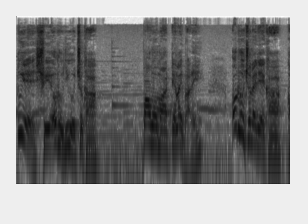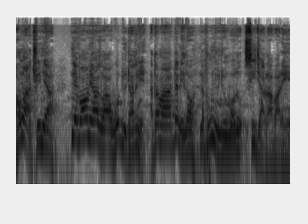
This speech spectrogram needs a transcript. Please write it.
သူ့ရဲ့ရွှေအုတ်ထုပ်ကြီးကိုချွတ်ခါပေါင်ပေါ်မှာတင်လိုက်ပါတယ်အုတ်ထုပ်ချွတ်လိုက်တဲ့အခါခေါင်းကချွေးများနှစ်ပေါင်းများစွာဝတ်ပြူထားသဖြင့်အတမာတက်နေသောနှစ်ဖူးညူညူပေါ်သို့စီးကြလာပါတယ်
